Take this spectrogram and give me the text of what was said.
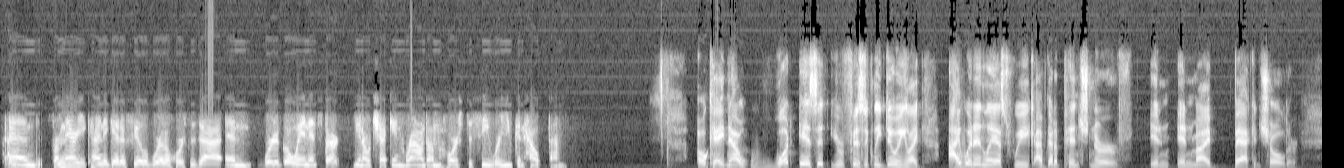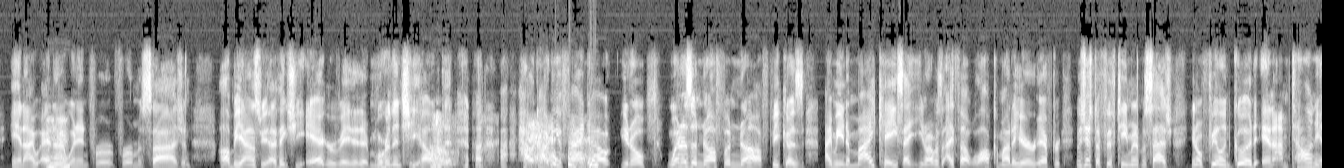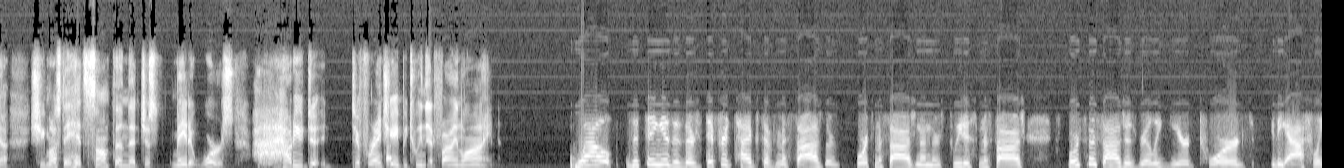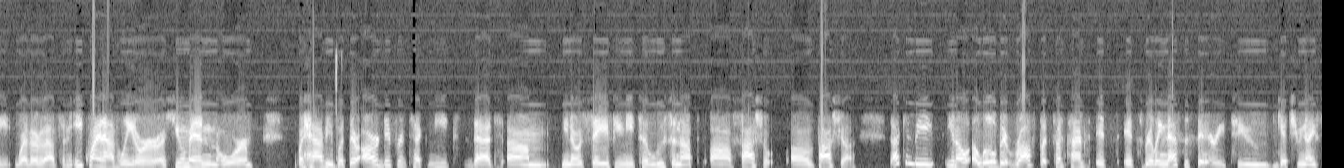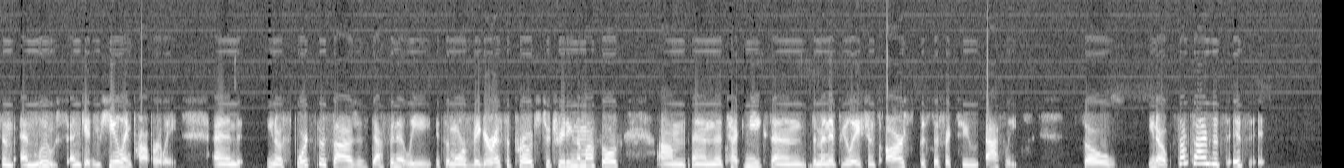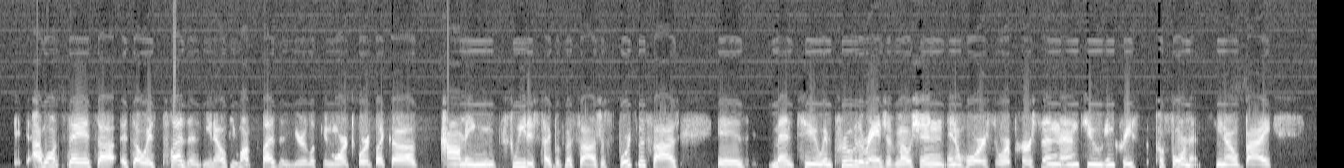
And from there, you kind of get a feel of where the horse is at and where to go in and start, you know, checking around on the horse to see where you can help them. Okay, now what is it you're physically doing? Like I went in last week. I've got a pinched nerve in in my back and shoulder, and I and mm-hmm. I went in for for a massage. And I'll be honest with you, I think she aggravated it more than she helped it. Uh, how how do you find out? You know, when is enough enough? Because I mean, in my case, I you know I was I thought, well, I'll come out of here after it was just a 15 minute massage, you know, feeling good. And I'm telling you, she must have hit something that just made it worse. How, how do you di- differentiate between that fine line? Well, the thing is, is there's different types of massage. There's sports massage, and then there's Swedish massage sports massage is really geared towards the athlete, whether that's an equine athlete or a human or what have you. But there are different techniques that, um, you know, say if you need to loosen up uh, fascia, uh, fascia, that can be, you know, a little bit rough, but sometimes it's it's really necessary to get you nice and, and loose and get you healing properly. And you know, sports massage is definitely it's a more vigorous approach to treating the muscles um, and the techniques and the manipulations are specific to athletes. So, you know, sometimes it's it's. I won't say it's uh, it's always pleasant. You know, if you want pleasant, you're looking more towards like a calming Swedish type of massage. A sports massage is meant to improve the range of motion in a horse or a person and to increase performance. You know, by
